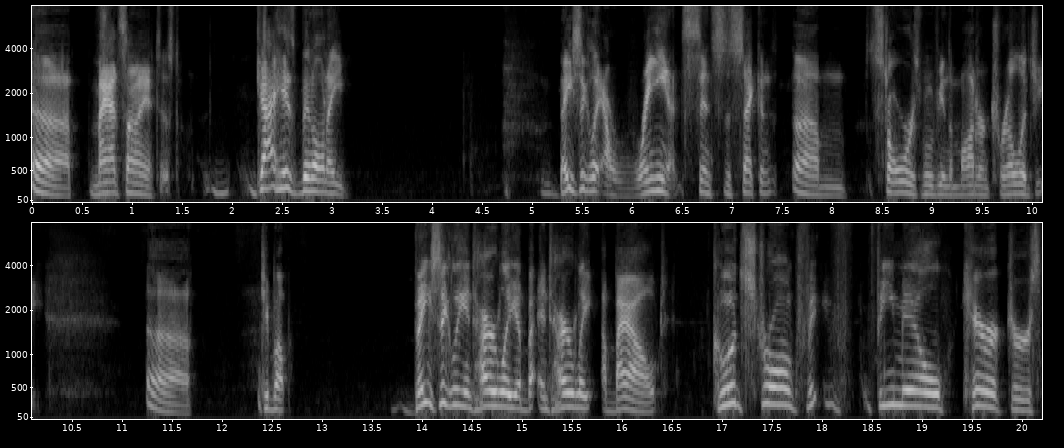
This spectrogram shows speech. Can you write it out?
uh, mad scientist. Guy has been on a basically a rant since the second um, Star Wars movie in the modern trilogy uh, came up. Basically, entirely entirely about good, strong f- female characters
